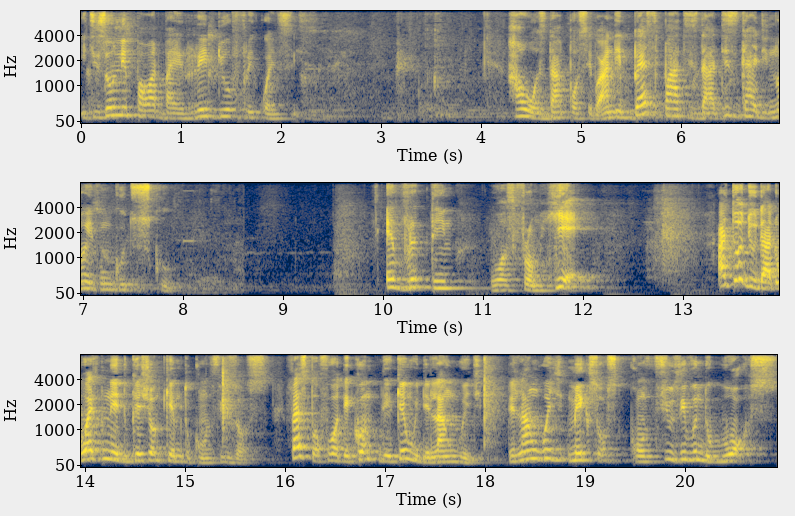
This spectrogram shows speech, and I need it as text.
It is only powered by radio frequencies. How was that possible? And the best part is that this guy did not even go to school. Everything was from here. I told you that Western education came to confuse us. First of all, they, come, they came with the language. The language makes us confuse even the words.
